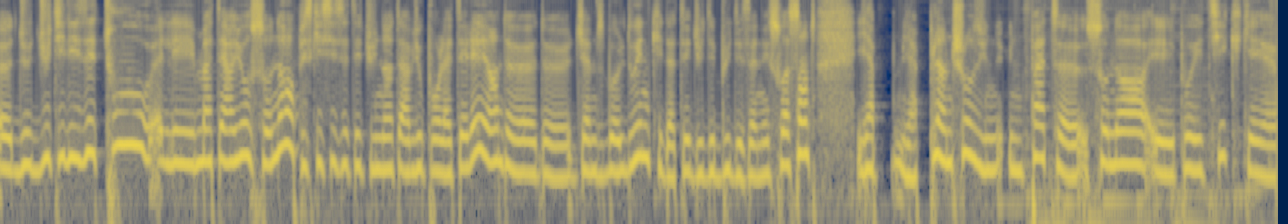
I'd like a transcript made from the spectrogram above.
euh, d'utiliser tous les matériaux sonores, puisqu'ici c'était une interview pour la télé hein, de, James Baldwin qui datait du début des années 60. Il y a, il y a plein de choses, une, patte euh, sonore et poétique qui est...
